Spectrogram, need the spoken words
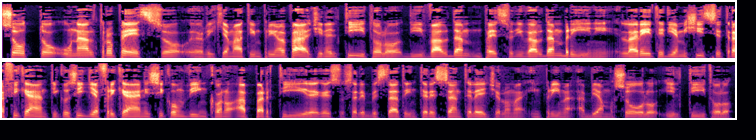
Sotto un altro pezzo, eh, richiamato in prima pagina, il titolo di Valdam, un pezzo di Valdambrini, la rete di amicizie trafficanti, così gli africani si convincono a partire. Questo sarebbe stato interessante leggerlo, ma in prima abbiamo solo il titolo.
